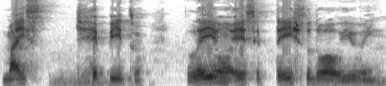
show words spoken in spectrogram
Mas, repito, leiam esse texto do Al Ewing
